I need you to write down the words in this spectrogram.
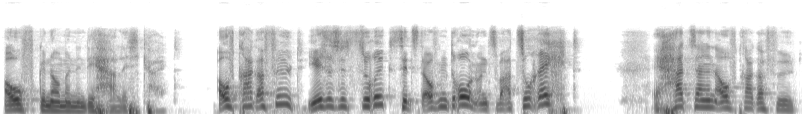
aufgenommen in die Herrlichkeit. Auftrag erfüllt. Jesus ist zurück, sitzt auf dem Thron und zwar zu Recht. Er hat seinen Auftrag erfüllt.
